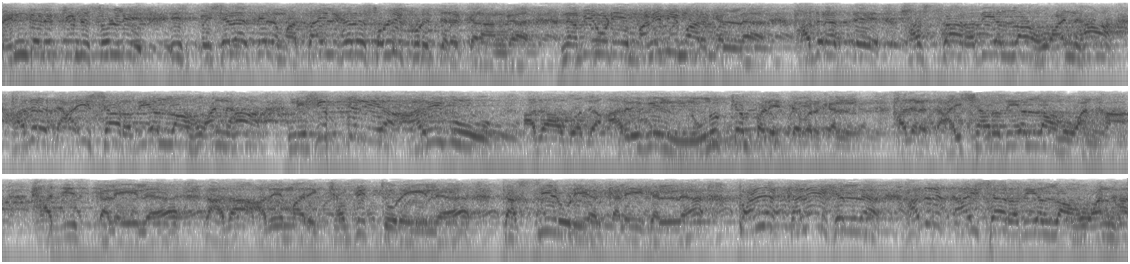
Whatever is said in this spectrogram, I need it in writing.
பெண்களுக்குன்னு சொல்லி ஸ்பெஷலா சில மசாயில்களை சொல்லி கொடுத்திருக்கிறாங்க. நபியுடைய மனைவிமார்கள் அதரத்து ஹஸ்ஸா ரதி அல்லாஹு அன்ஹா அதரத் ஆயிஷா ரதி அறிவு அதாவது அறிவில் நுணுக்கம் படைத்தவர்கள். அதில் ஆயிஷா ரதி அல்லாஹு அன்ஹா ஹதீஸ் கலையில அதான் அதே மாதிரி கவித்துறையில தஸ்தீருடைய கலைகள்ல பல கலைகள்ல அதில் ஆயிஷா ரதி அல்லாஹு அன்ஹா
